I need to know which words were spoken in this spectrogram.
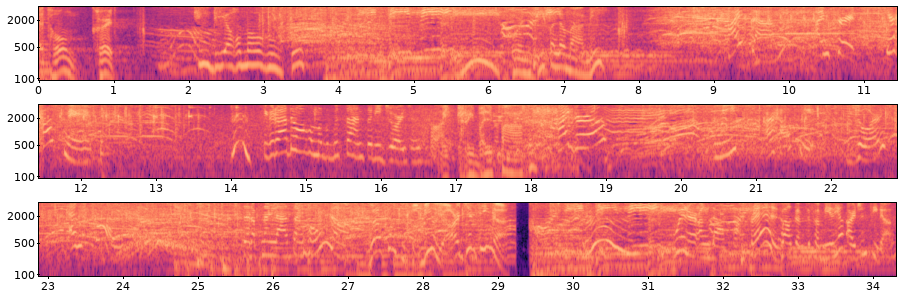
feel at home, Kurt. Hindi ako mahuhumsik. Mm, corned beef ala mami. Hi, Sam. I'm Kurt, your housemate. Hmm, sigurado ako magugustuhan to ni George and Sol. May karibal pa ako. Hi, girls! Meet our housemates, George and Sol. Sarap ng lasang home, no? Welcome to Familia Argentina! Winner ang lasa. Friend, welcome to Familia Argentina.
